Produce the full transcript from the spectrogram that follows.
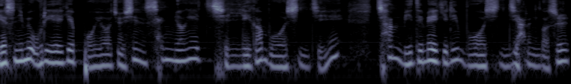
예수님이 우리에게 보여주신 생명의 진리가 무엇인지 참 믿음의 길이 무엇인지 하는 것을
